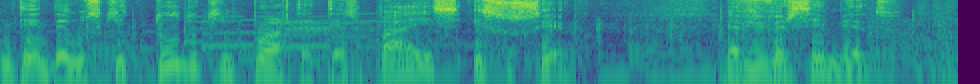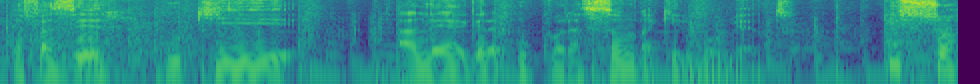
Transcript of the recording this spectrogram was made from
entendemos que tudo o que importa é ter paz e sossego. É viver sem medo. É fazer o que alegra o coração naquele momento. E só,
